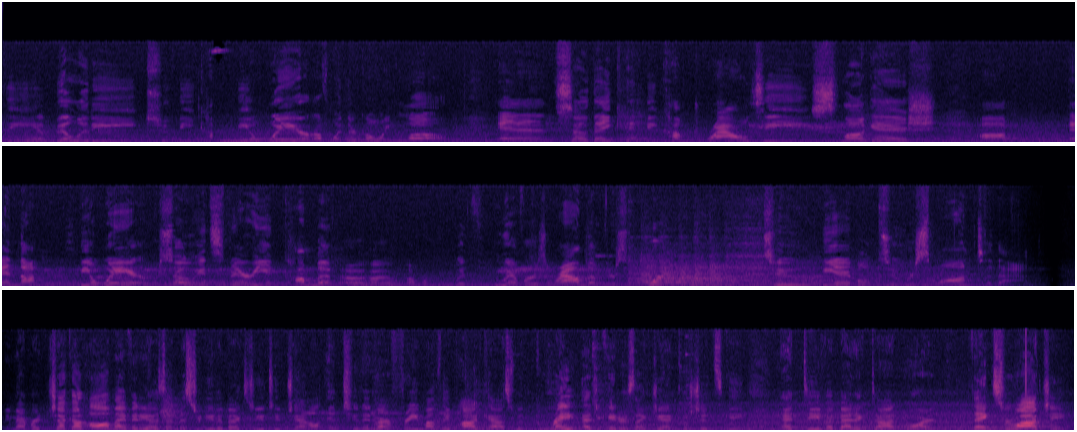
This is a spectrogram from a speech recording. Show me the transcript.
ability to be, be aware of when they're going low. And so they can become drowsy, sluggish, um, and not be aware. So it's very incumbent uh, uh, uh, with whoever is around them, their support group, to be able to respond to that. Remember, check out all my videos on Mr. Divabetic's YouTube channel and tune into our free monthly podcast with great educators like Jan Koshinsky at divabetic.org. Thanks for watching.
